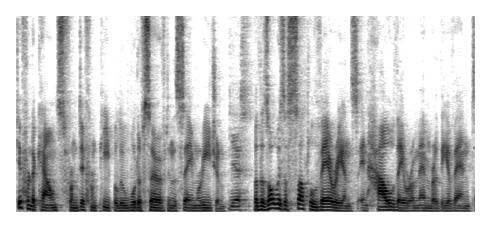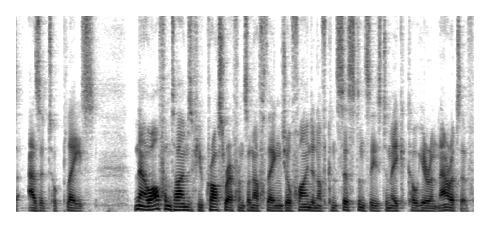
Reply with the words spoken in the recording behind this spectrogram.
different accounts from different people who would have served in the same region. Yes. But there's always a subtle variance in how they remember the event as it took place. Now, oftentimes, if you cross reference enough things, you'll find enough consistencies to make a coherent narrative.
